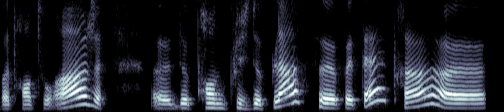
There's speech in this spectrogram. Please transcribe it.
votre entourage, de prendre plus de place peut-être, hein,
